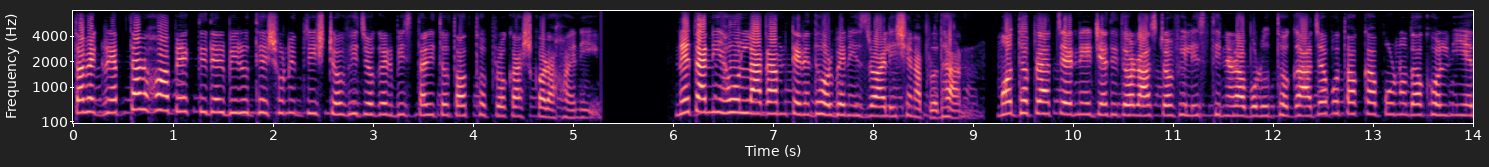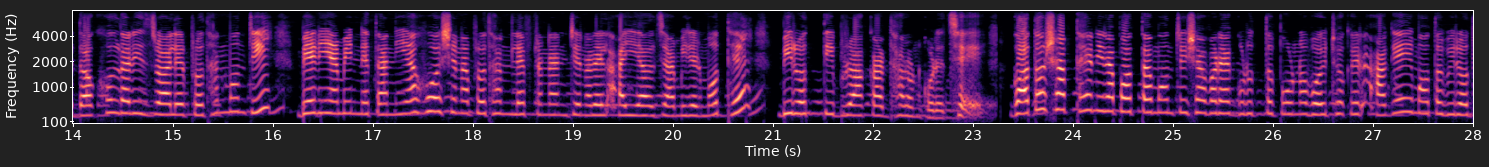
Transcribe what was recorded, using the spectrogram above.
তবে গ্রেপ্তার হওয়া ব্যক্তিদের বিরুদ্ধে সুনির্দিষ্ট অভিযোগের বিস্তারিত তথ্য প্রকাশ করা হয়নি। নেতানিয়াহুর লাগাম টেনে ধরবেন ইসরায়েলি সেনাপ্রধান। মধ্যপ্রাচ্যের নির্যাতিত রাষ্ট্র ফিলিস্তিনের অবরুদ্ধ গাজা উপত্যকা পূর্ণ দখল নিয়ে দখলদার ইসরায়েলের প্রধানমন্ত্রী বেনিয়ামিন নেতানিয়াহু ও সেনাপ্রধান লেফটেন্যান্ট জেনারেল আইয়াল জামিরের মধ্যে বিরোধ তীব্র আকার ধারণ করেছে। গত সপ্তাহে নিরাপত্তা মন্ত্রিসভার এক গুরুত্বপূর্ণ বৈঠকের আগেই মতবিরোধ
